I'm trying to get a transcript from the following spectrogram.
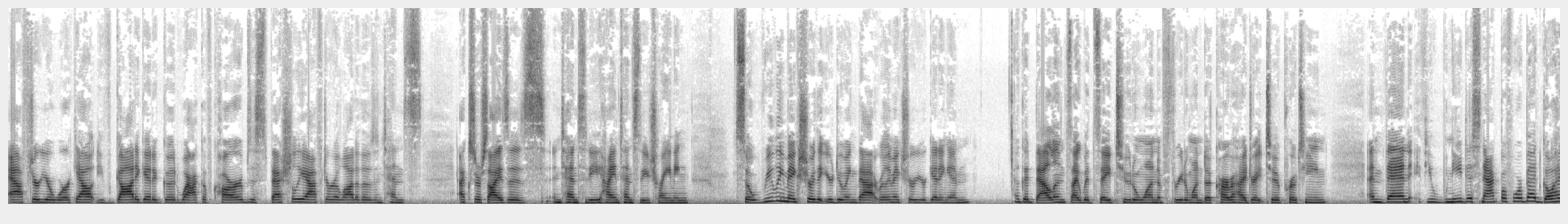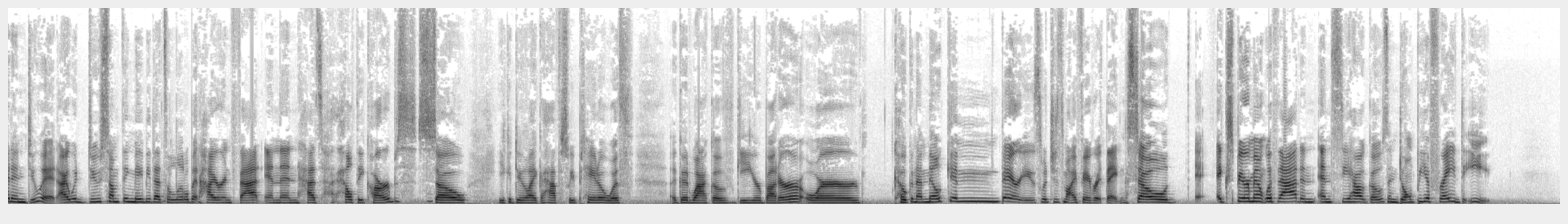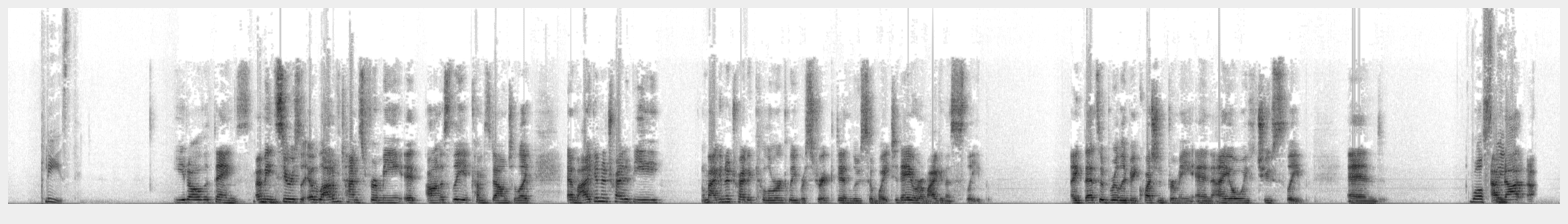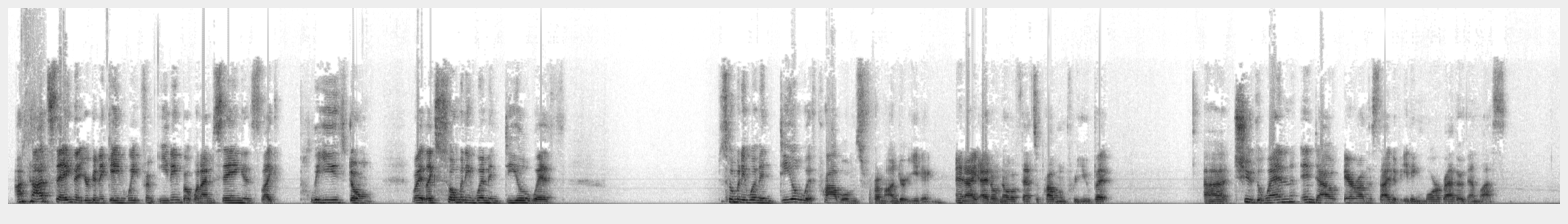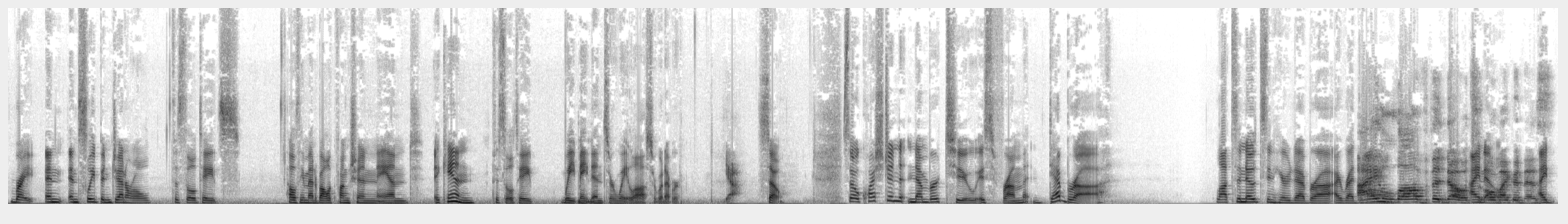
after your workout. You've got to get a good whack of carbs, especially after a lot of those intense exercises, intensity, high intensity training. So, really make sure that you're doing that. Really make sure you're getting in a good balance. I would say two to one of three to one to carbohydrate to protein. And then if you need to snack before bed, go ahead and do it. I would do something maybe that's a little bit higher in fat and then has healthy carbs. So you could do like a half sweet potato with a good whack of ghee or butter or coconut milk and berries, which is my favorite thing. So experiment with that and, and see how it goes and don't be afraid to eat. Please eat all the things. I mean, seriously, a lot of times for me, it honestly it comes down to like, am I going to try to be, am I going to try to calorically restrict and lose some weight today, or am I going to sleep? Like that's a really big question for me, and I always choose sleep. And well, sleep- I'm not. I'm not saying that you're going to gain weight from eating, but what I'm saying is like, please don't. Right, like so many women deal with so many women deal with problems from under eating, and I, I don't know if that's a problem for you, but uh, choose when in doubt, err on the side of eating more rather than less. Right, and and sleep in general facilitates healthy metabolic function, and it can facilitate weight maintenance or weight loss or whatever. Yeah. So, so question number two is from Deborah. Lots of notes in here, Deborah. I read them. I all. love the notes. I know. Oh my goodness. I.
